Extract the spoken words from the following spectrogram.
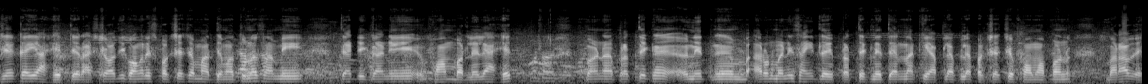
जे काही आहे ते राष्ट्रवादी काँग्रेस पक्षाच्या माध्यमातूनच आम्ही त्या ठिकाणी फॉर्म भरलेले आहेत. पण प्रत्येक नेत अरुणबाईंनी सांगितलं आहे प्रत्येक नेत्यांना की आपल्या आपल्या पक्षाचे फॉर्म आपण भरावे.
